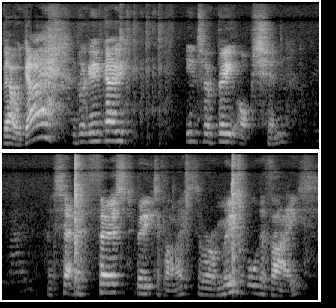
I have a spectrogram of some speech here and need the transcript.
There we go, we're going to go into a boot option and set the first boot device to a removable device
